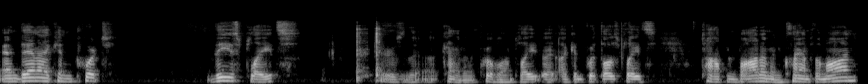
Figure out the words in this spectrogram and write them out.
and then I can put these plates there's the kind of an equivalent plate I, I can put those plates top and bottom and clamp them on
